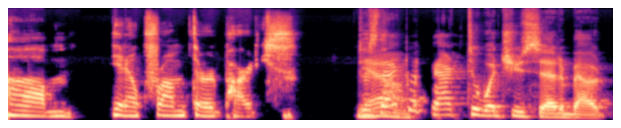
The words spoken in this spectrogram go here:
um, you know, from third parties? Does yeah. that go back to what you said about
